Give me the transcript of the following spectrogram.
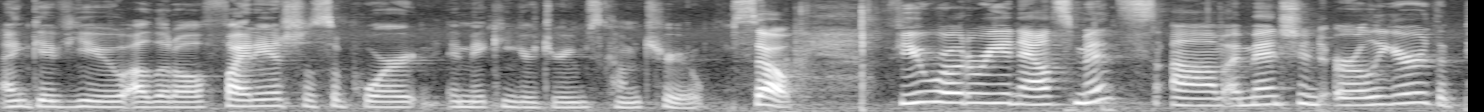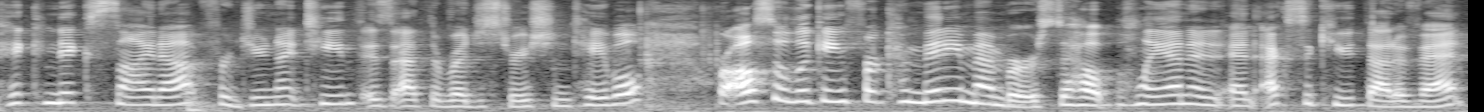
and give you a little financial support in making your dreams come true. So, few Rotary announcements. Um, I mentioned earlier the picnic sign up for June 19th is at the registration table. We're also looking for committee members to help plan and, and execute that event.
